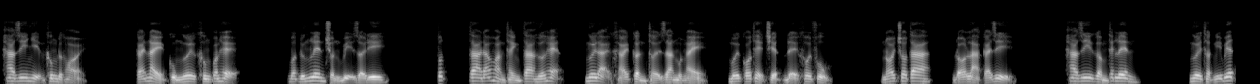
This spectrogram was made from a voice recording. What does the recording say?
Ha di nhịn không được hỏi. Cái này cùng ngươi không quan hệ. Bật đứng lên chuẩn bị rời đi. Tốt ta đã hoàn thành ta hứa hẹn ngươi đại khái cần thời gian một ngày mới có thể triệt để khôi phục. Nói cho ta đó là cái gì? Ha di gầm thét lên. Ngươi thật nghĩ biết.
